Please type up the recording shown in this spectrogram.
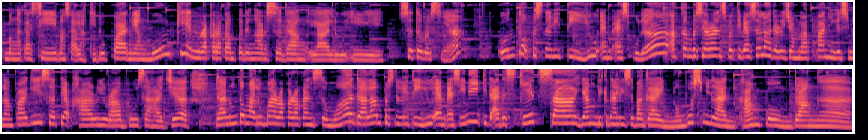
mengatasi masalah kehidupan yang mungkin rakan-rakan pendengar sedang lalui. Seterusnya, untuk personality UMS pula akan bersiaran seperti biasalah dari jam 8 hingga 9 pagi setiap hari Rabu sahaja. Dan untuk makluman rakan-rakan semua, dalam personality UMS ini kita ada sketsa yang dikenali sebagai nombor 9 Kampung Danga.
